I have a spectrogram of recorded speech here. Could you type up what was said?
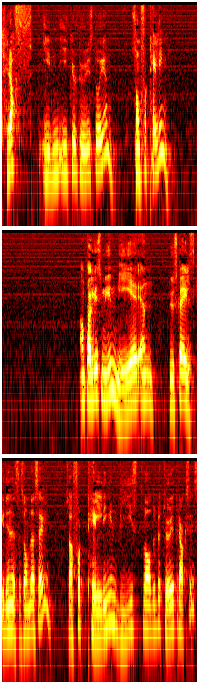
kraft inn i kulturhistorien som fortelling. Antageligvis mye mer enn 'du skal elske de neste som deg selv', så har fortellingen vist hva det betød i praksis.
